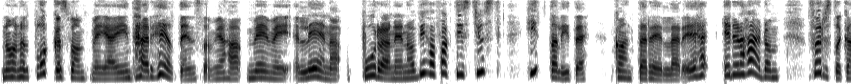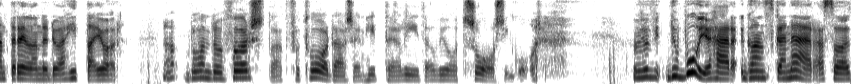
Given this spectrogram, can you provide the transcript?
någon att plocka svamp med. Jag är inte här helt ensam. Jag har med mig Lena Puranen och vi har faktiskt just hittat lite kantareller. Är, är det här de första kantarellerna du har hittat i år? Ja, bland de första, för två dagar sedan hittade jag lite och vi åt sås igår. Du bor ju här ganska nära så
